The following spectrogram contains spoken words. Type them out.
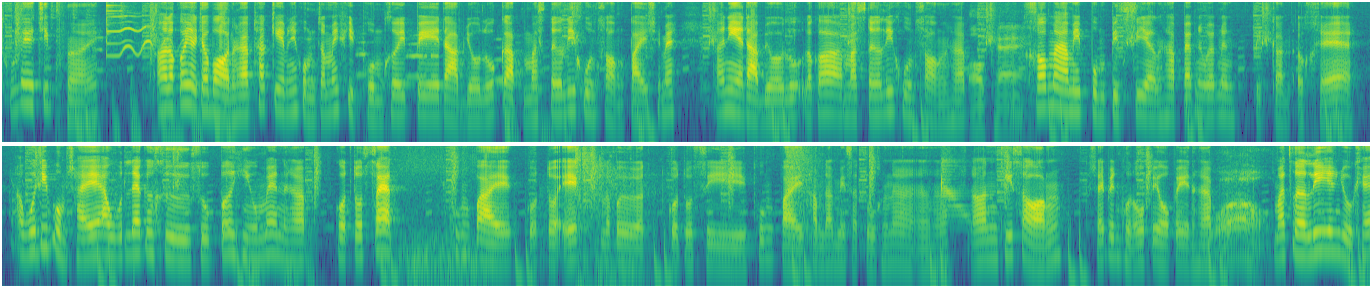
ทุเรศชิบหายอะแล้วก็อยากจะบอกนะครับ ถ้าเกมนี้ผมจะไม่ผิดผมเคยเปย์ดาบโยรุกับมาสเตอรี่คูณ 2 ไปใช่ไหมอันนี้ดาบโยรุแล้วก็มาสเตอรี่คูณ 2 นะครับ Okay. เข้ามามีปุ่มปิดเสียงนะครับ แป๊บหนึ่งแป๊บหนึ่งปิดก่อน โอเค อาวุธที่ผมใช้อาวุธแรกก็คือซูเปอร์ฮิวแมนนะครับ กดตัว Z พุ่งไปกดตัว X ระเบิด กดตัว C พุ่งไปทำดาเมจศัตรูข้างหน้าอ่าฮะอันที่ 2 ใช้เป็นผลโอเปโอเปนะครับ Wow. มาเตอรี่ยังอยู่แค่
